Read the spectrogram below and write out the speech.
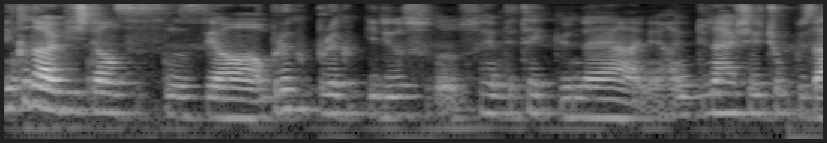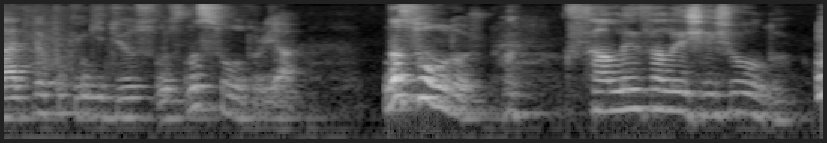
Ne kadar vicdansızsınız ya. Bırakıp bırakıp gidiyorsunuz. Hem de tek günde yani. Hani dün her şey çok güzeldi ve bugün gidiyorsunuz. Nasıl olur ya? Nasıl olur? Sallaya sallaya şaşı oldu.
